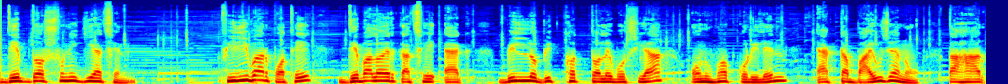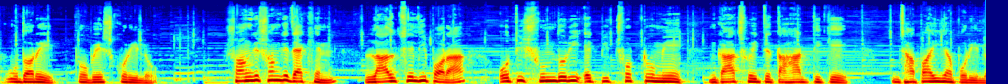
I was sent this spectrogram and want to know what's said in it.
দেবদর্শনে গিয়াছেন। ফিরিবার পথে দেবালয়ের কাছে এক বিল্ল বৃক্ষতলে বসিয়া অনুভব করিলেন একটা বায়ু যেন তাহার উদরে প্রবেশ করিল। সঙ্গে সঙ্গে দেখেন লালচেলি পরা অতি সুন্দরী একটি ছোট্ট মেয়ে গাছ হইতে তাহার দিকে ঝাঁপাইয়া পড়িল।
